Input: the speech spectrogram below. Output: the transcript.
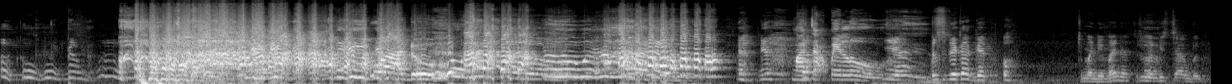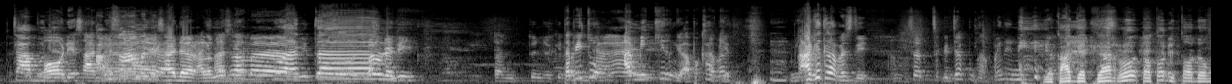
Waduh macak pelo. Iya terus dia kaget oh cuma di mana? Terus habis cabut. Cabut Oh, ya. dia sadar. tapi selamat Iya, ya? sadar alhamdulillah selamat gitu. Cuma udah di tunjukin Tapi itu ah, mikir nggak? Apa kaget? kaget lah pasti. Se- sekejap "Oh, ngapain ini? Ya kaget gar, lo toto ditodong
